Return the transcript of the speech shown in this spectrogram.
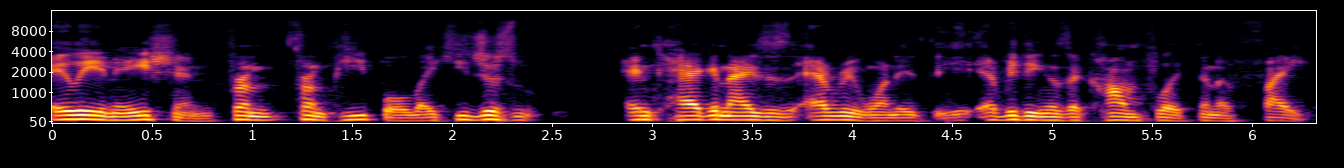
alienation from from people. Like he just antagonizes everyone. It, everything is a conflict and a fight.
